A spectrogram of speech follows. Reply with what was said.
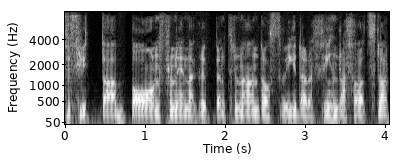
förflytta barn från ena gruppen till den andra och så vidare, förhindra födslar.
